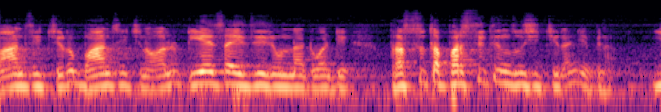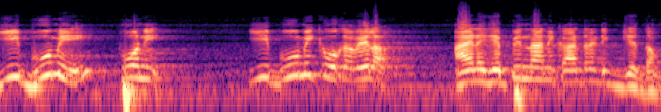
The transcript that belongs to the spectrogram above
బాండ్స్ ఇచ్చారు బాండ్స్ ఇచ్చిన వాళ్ళు టీఎస్ఐసి ఉన్నటువంటి ప్రస్తుత పరిస్థితిని చూసి ఇచ్చారని చెప్పిన. ఈ భూమి పోని ఈ భూమికి ఒకవేళ ఆయన చెప్పిన దాన్ని కాంట్రాడిక్ట్ చేద్దాం.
